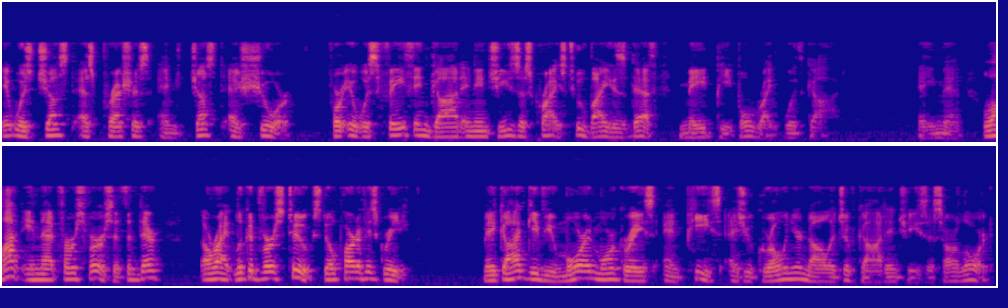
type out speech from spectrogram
It was just as precious and just as sure, for it was faith in God and in Jesus Christ, who by his death made people right with God. Amen. Lot in that first verse, isn't there? All right, look at verse 2, still part of his greeting. May God give you more and more grace and peace as you grow in your knowledge of God and Jesus our Lord.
